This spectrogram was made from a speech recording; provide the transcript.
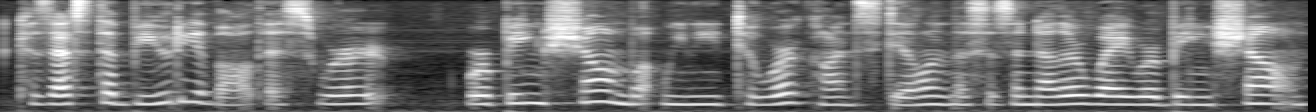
because that's the beauty of all this. We're we're being shown what we need to work on still and this is another way we're being shown.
